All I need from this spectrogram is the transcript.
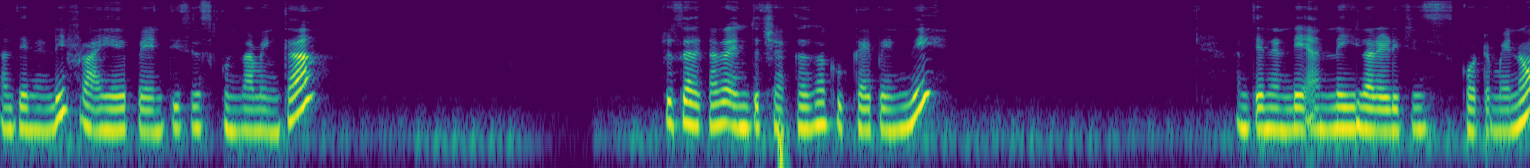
అంతేనండి ఫ్రై అయిపోయింది. తీసేసుకుందాం ఇంకా. చూసారు కదా ఎంత చక్కగా కుక్ అయిపోయింది. అంతేనండి అన్నీ ఇలా రెడీ చేసుకోవటమేను.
